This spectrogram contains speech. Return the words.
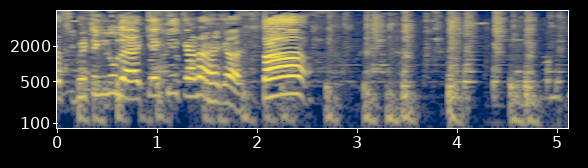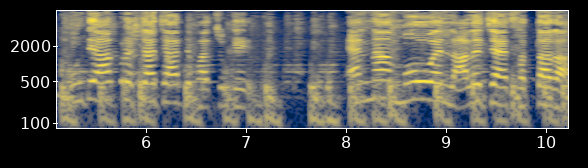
ਇਸ ਮੀਟਿੰਗ ਨੂੰ ਲੈ ਕੇ ਕੀ ਕਹਿਣਾ ਹੈਗਾ? ਤਾਂ ਹੁਣ ਤੇ ਆਪ ਭ੍ਰਸ਼ਟਾਚਾਰ 'ਚ ਫਸ ਚੁੱਕੇ। ਐਨਾ ਮੋਹ ਹੈ, ਲਾਲਚ ਹੈ ਸੱਤਾ ਦਾ।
